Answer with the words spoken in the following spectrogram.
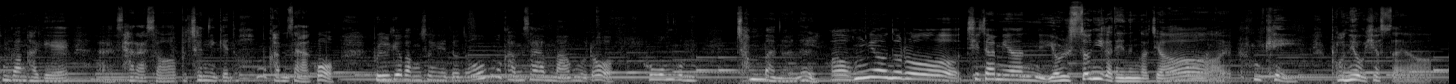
건강하게 어, 살아서 부처님께 너무 감사하고 불교방송에도 너무 감사한 마음으로 후원금 천만 원을 어, 홍련으로 치자면 열송이가 되는 거죠. 흔쾌히 보내오셨어요.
